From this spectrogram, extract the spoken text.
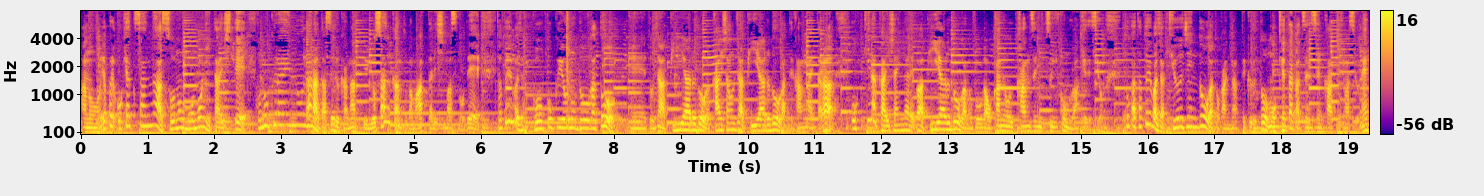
あの、やっぱりお客さんがそのものに対して、このくらいのなら出せるかなっていう予算感とかもあったりしますので、例えばじゃあ広告用の動画と、えっ、ー、と、じゃあ PR 動画、会社のじゃあ PR 動画って考えたら、大きな会社になれば PR 動画の方がお金を完全につぎ込むわけですよ。とか、例えばじゃあ求人動画とかになってくると、もう桁が全然変わってきますよね。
